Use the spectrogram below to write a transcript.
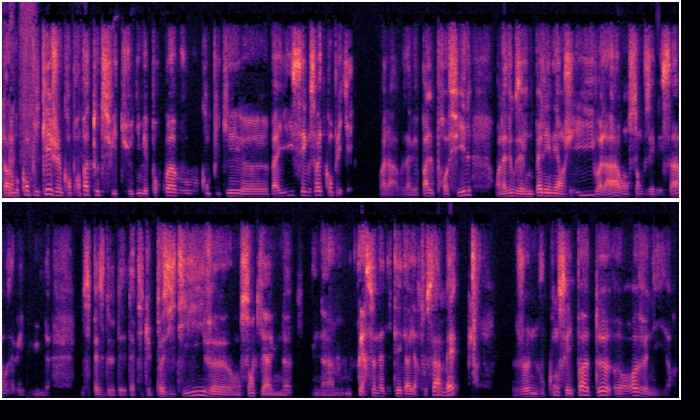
dans le mot compliqué, je ne comprends pas tout de suite. Je dis mais pourquoi vous compliquez euh, Bah il ça va être compliqué. Voilà, vous n'avez pas le profil. On a vu que vous avez une belle énergie. Voilà, on sent que vous aimez ça. Vous avez une, espèce de, d'attitude positive. Euh, on sent qu'il y a une, une, personnalité derrière tout ça. Mais je ne vous conseille pas de revenir.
